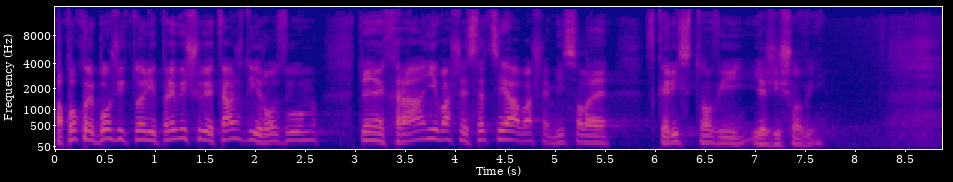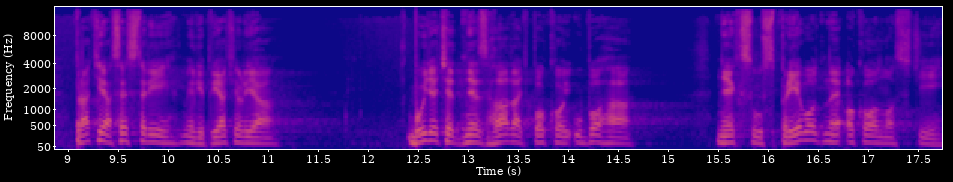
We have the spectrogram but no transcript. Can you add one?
A pokoj Boží, ktorý prevyšuje každý rozum, ten chráni vaše srdcia a vaše mysle v Kristovi Ježišovi. Bratia a sestry, milí priatelia, budete dnes hľadať pokoj u Boha nech sú sprievodné okolnosti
